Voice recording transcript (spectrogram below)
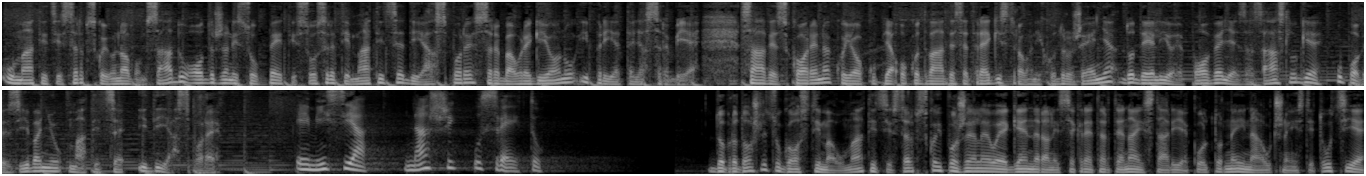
u Matici Srpskoj u Novom Sadu održani su peti susreti Matice, dijaspore, Srba u regionu i prijatelja Srbije. Savez Korena, koji okuplja oko 20 registrovanih udruženja, dodelio je povelje za zasluge u povezivanju Matice i dijaspore. Emisija Naši u svetu. Dobrodošlicu gostima u Matici Srpskoj poželeo je generalni sekretar te najstarije kulturne i naučne institucije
